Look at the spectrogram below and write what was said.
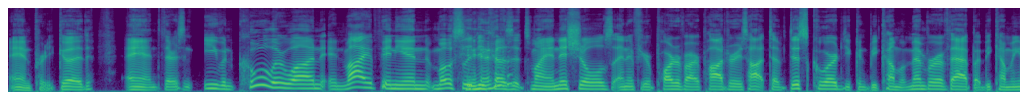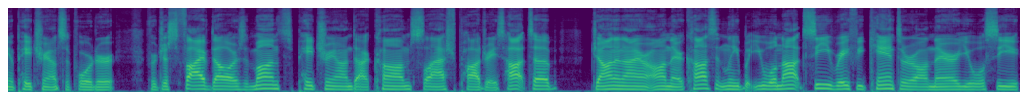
and pretty good. And there's an even cooler one, in my opinion, mostly because it's my initials. And if you're part of our Padres Hot Tub Discord, you can become a member of that by becoming a Patreon supporter for just $5 a month, patreon.com slash Padres Hot Tub. John and I are on there constantly, but you will not see Raphie Cantor on there. You will see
